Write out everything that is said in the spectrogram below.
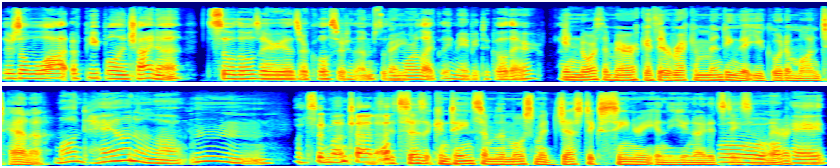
There's a lot of people in China, so those areas are closer to them, so they're Right. more likely maybe to go there. In North America, they're recommending that you go to Montana. Montana. Mm. What's in Montana? It says it contains some of the most majestic scenery in the United States Oh, of America. okay.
